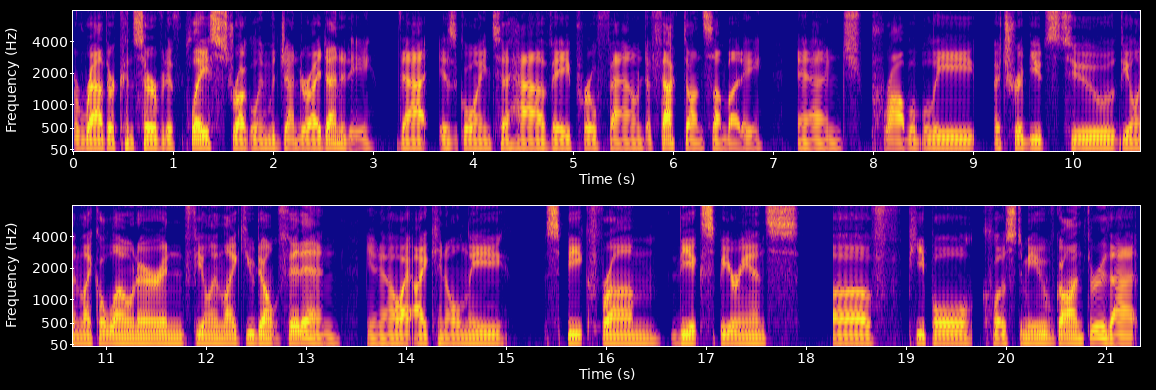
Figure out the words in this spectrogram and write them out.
a rather conservative place struggling with gender identity. That is going to have a profound effect on somebody and probably attributes to feeling like a loner and feeling like you don't fit in. You know, I, I can only speak from the experience of people close to me who've gone through that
